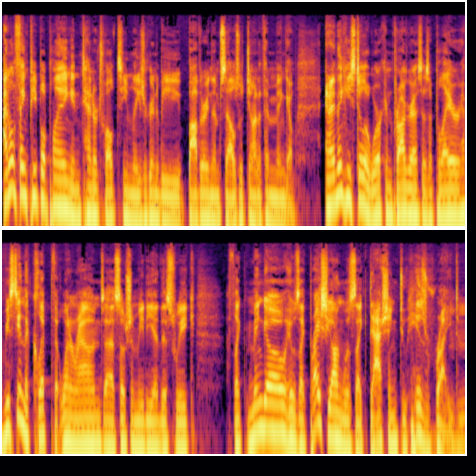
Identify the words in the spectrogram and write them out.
I don't think people playing in 10 or 12 team leagues are going to be bothering themselves with Jonathan Mingo. And I think he's still a work in progress as a player. Have you seen the clip that went around uh, social media this week? Like Mingo, it was like Bryce Young was like dashing to his right. Mm-hmm.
